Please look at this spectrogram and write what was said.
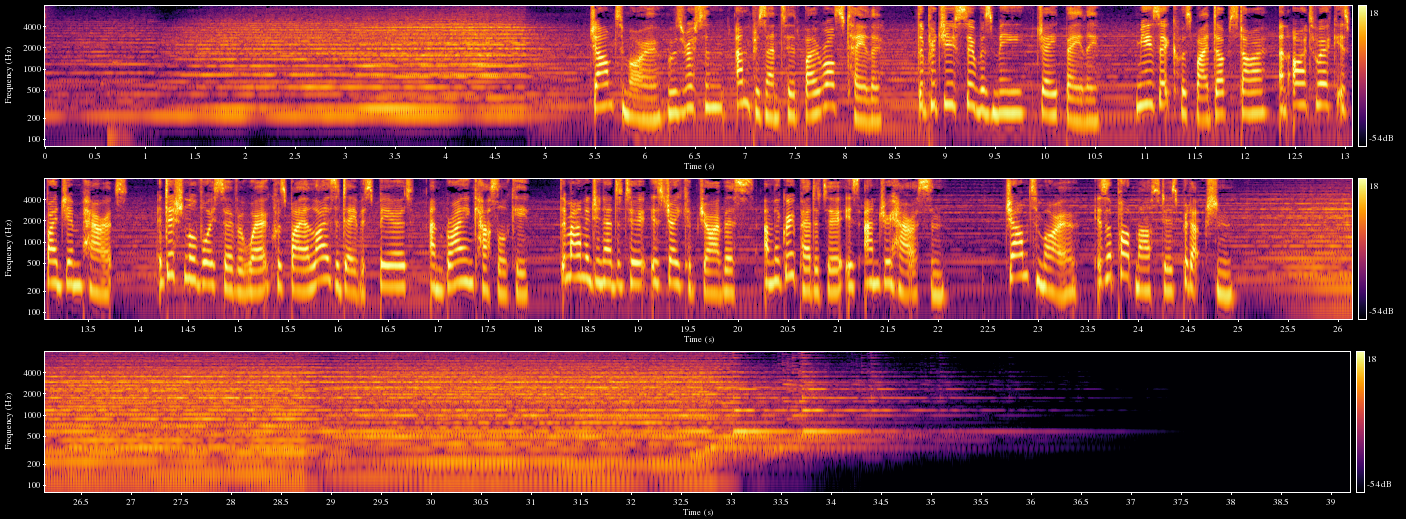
Jam Tomorrow was written and presented by Ros Taylor. The producer was me, Jade Bailey. Music was by Dubstar, and artwork is by Jim Parrott. Additional voiceover work was by Eliza Davis Beard and Bryan Kassulke. The managing editor is Jacob Jarvis, and the group editor is Andrew Harrison. Jam Tomorrow is a Podmasters production.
